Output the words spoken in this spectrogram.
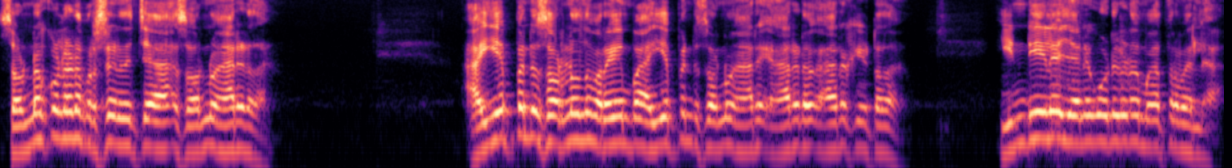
സ്വർണക്കൊള്ളയുടെ പ്രശ്നം എന്ന് വെച്ചാൽ സ്വർണം ആരുടേതാ? അയ്യപ്പന്റെ സ്വർണം എന്ന് പറയുമ്പോൾ അയ്യപ്പന്റെ സ്വർണം ആരെ ആരുടെ ആരൊക്കെ ഇട്ടതാ? ഇന്ത്യയിലെ ജനകോടികളുടെ മാത്രമല്ല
